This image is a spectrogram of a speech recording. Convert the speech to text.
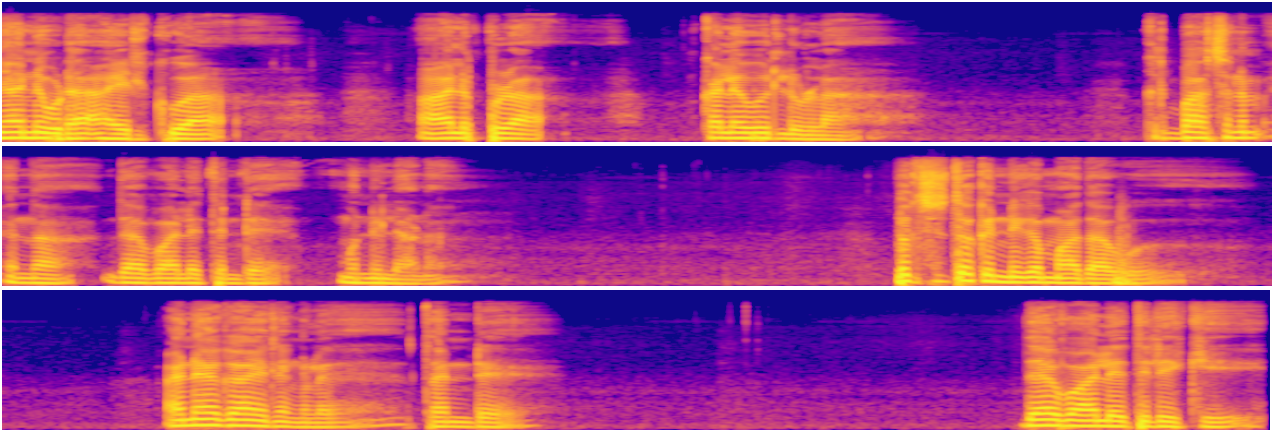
ഞാനിവിടെ ആയിരിക്കുക. ആലപ്പുഴ കലവൂരിലുള്ള കൃപാസനം എന്ന ദേവാലയത്തിന്റെ മുന്നിലാണ്. പരിശുദ്ധ കന്യക മാതാവ് അനേകായിരങ്ങളെ തന്റെ ദേവാലയത്തിലേക്ക്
